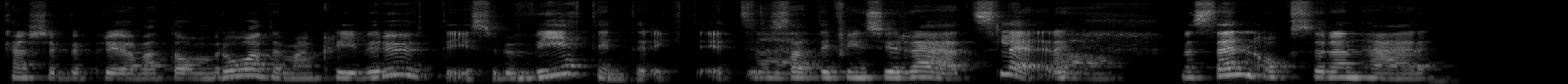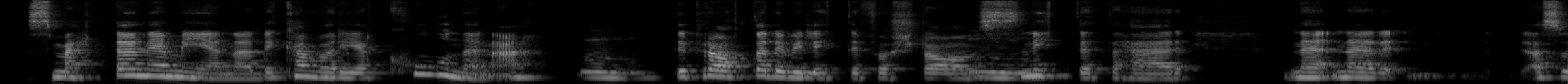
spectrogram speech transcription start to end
kanske beprövat område man kliver ut i, så du vet inte riktigt. Nej. Så att det finns ju rädslor. Ja. Men sen också den här smärtan jag menar, det kan vara reaktionerna. Mm. Det pratade vi lite i första avsnittet det här, när, när alltså,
